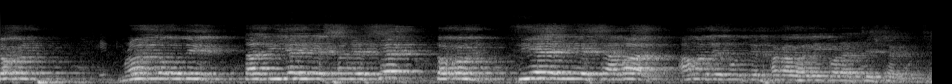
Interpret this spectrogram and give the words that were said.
যখন নরেন্দ্র মোদী তার নিজের ইলেকশন এসছে, তখন সিএ নিয়ে এসে আবার আমাদের মধ্যে ভাগাভাগি করার চেষ্টা করছে।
